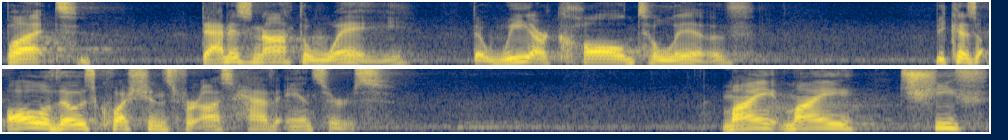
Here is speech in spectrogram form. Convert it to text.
But that is not the way that we are called to live because all of those questions for us have answers. My, my chief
